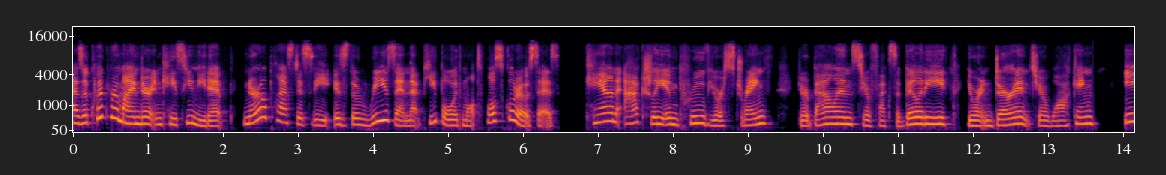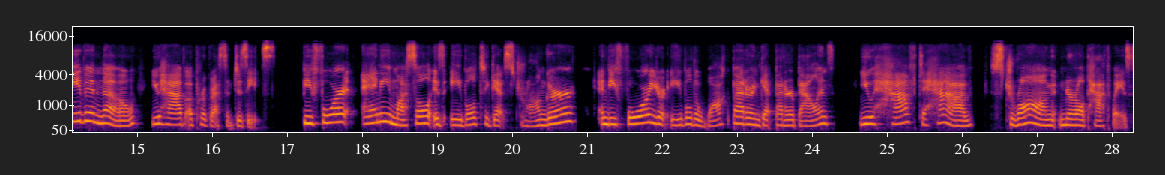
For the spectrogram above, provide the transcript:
As a quick reminder, in case you need it, neuroplasticity is the reason that people with multiple sclerosis can actually improve your strength, your balance, your flexibility, your endurance, your walking, even though you have a progressive disease. Before any muscle is able to get stronger and before you're able to walk better and get better balance, you have to have strong neural pathways,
